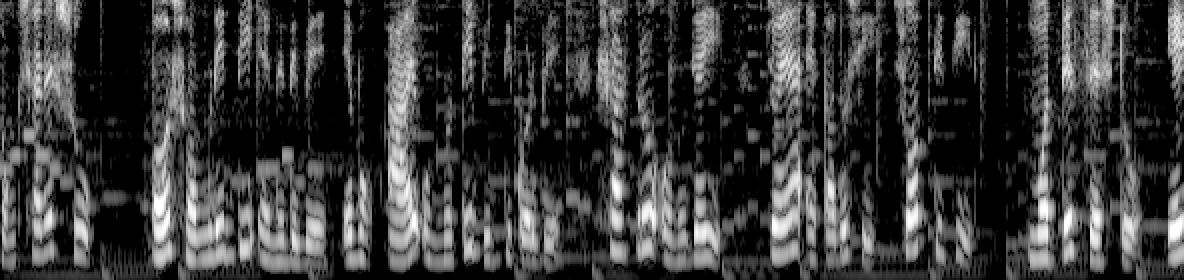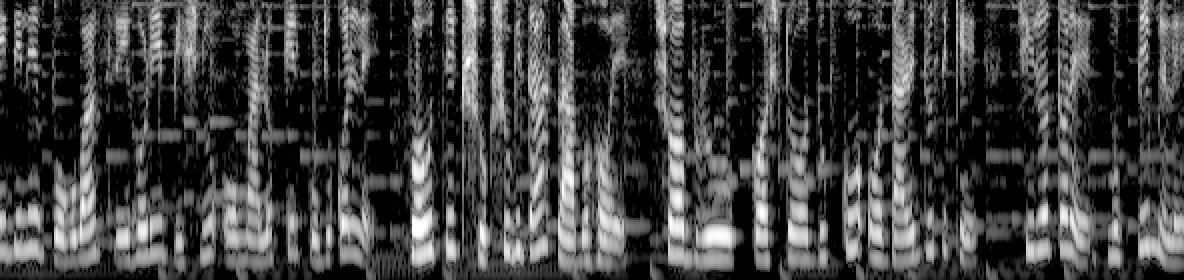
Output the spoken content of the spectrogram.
সংসারের সুখ ও সমৃদ্ধি এনে দেবে এবং আয় উন্নতি বৃদ্ধি করবে। শাস্ত্র অনুযায়ী জয়া একাদশী সব তিথির মধ্যে শ্রেষ্ঠ। এই দিনে ভগবান শ্রীহরি, বিষ্ণু ও মা লক্ষ্মীর পুজো করলে ভৌতিক সুখ সুবিধা লাভ হয়। সব রোগ, কষ্ট, দুঃখ ও দারিদ্র থেকে চিরতরে মুক্তি মেলে।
